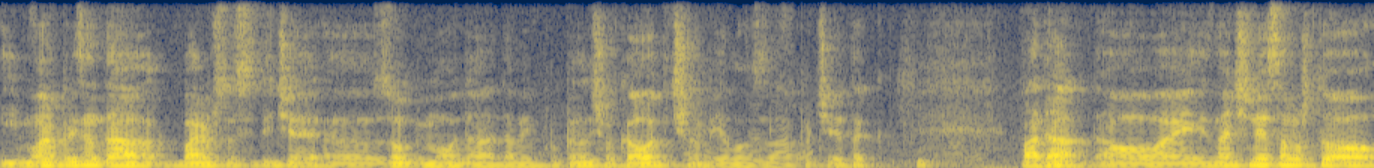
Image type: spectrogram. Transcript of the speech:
I moram priznat da, barem što se tiče uh, zombi moda, da mi je poprilično kaotično bilo za početak. Pa da, ovaj, znači ne samo što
